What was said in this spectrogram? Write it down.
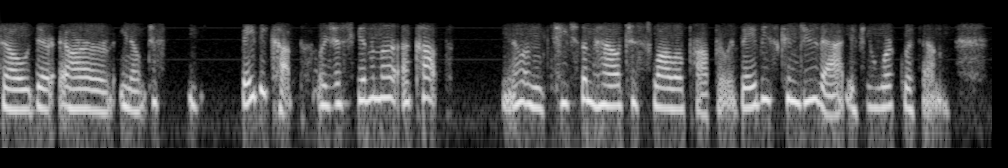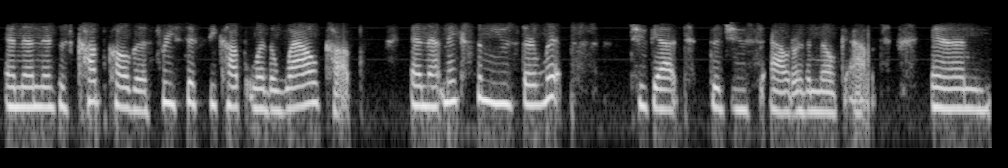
So there are you know just baby cup or just give them a, a cup, you know, and teach them how to swallow properly. Babies can do that if you work with them. And then there's this cup called a 360 cup or the Wow cup, and that makes them use their lips to get the juice out or the milk out. And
